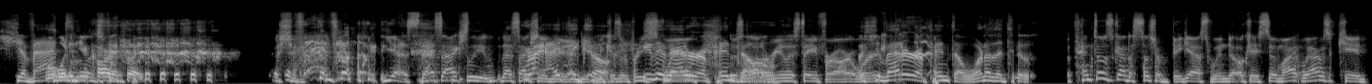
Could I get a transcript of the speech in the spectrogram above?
Chevette. what is your car choice? A Chevette. yes, that's actually that's actually Right, a I great think idea so. because they're pretty Either square. that or a Pinto. There's a lot of real estate for artwork. A artwork. Chevette or a Pinto, one of the two. A Pinto's got a, such a big ass window. Okay, so my when I was a kid,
